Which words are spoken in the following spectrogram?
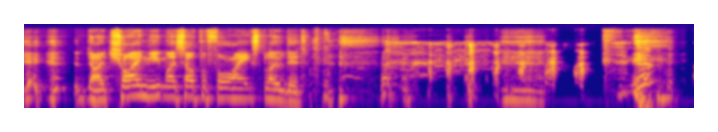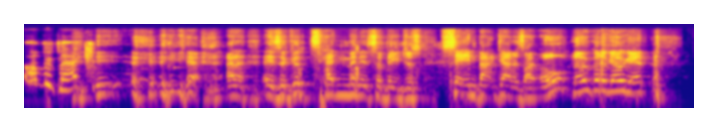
I try and mute myself before I exploded. I'll be back. yeah, and it's a good ten minutes of me just sitting back down. It's like, oh no, gotta go again.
